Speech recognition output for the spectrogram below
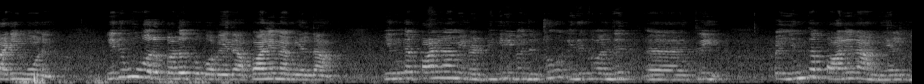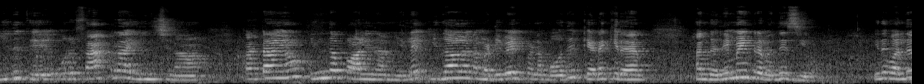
படி மூணு இதுவும் ஒரு பழுப்புக்கோவை தான் பாலினாமியல் தான். இந்த பாலினாமியலோட டிகிரி வந்து டூ இதுக்கு வந்து த்ரீ இப்போ இந்த பாலினாமியல் இதுக்கு ஒரு ஃபேக்டராக இருந்துச்சுன்னா கட்டாயம் இந்த பாலினாமியலை இதால் நம்ம டிவைட் பண்ணும்போது கிடைக்கிற அந்த ரிமைண்டர் வந்து ஜீரோ இது வந்து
